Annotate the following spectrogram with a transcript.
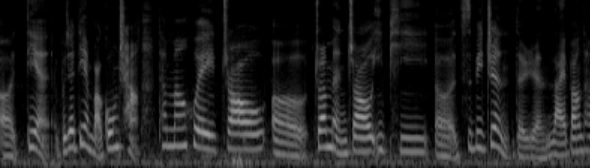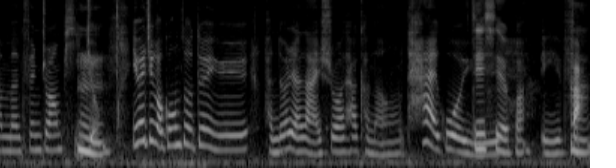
呃店，不叫店吧，工厂，他们会招呃专门招一批呃自闭症的人来帮他们分装啤酒，因为这个工作对于很多人来说，他可能太过于机械化，以乏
